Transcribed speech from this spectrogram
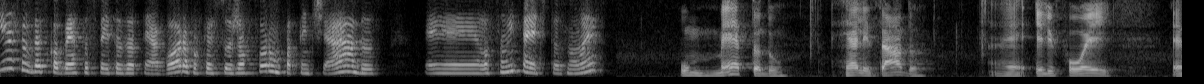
E essas descobertas feitas até agora, professor, já foram patenteadas? É, elas são inéditas, não é? O método realizado, é, ele foi é,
